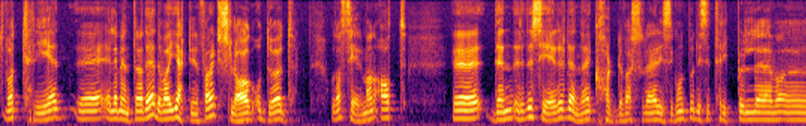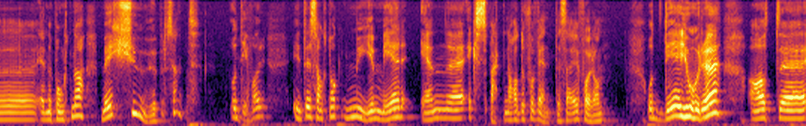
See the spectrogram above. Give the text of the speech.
det var tre eh, elementer av det. Det var hjerteinfarkt, slag og død. Og da ser man at eh, den reduserer denne kardiovaskulære risikoen på disse trippel-endepunktene med 20% Og det var interessant nok mye mer enn eh, ekspertene hadde forventet seg i forhånd. Og det gjorde at eh,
